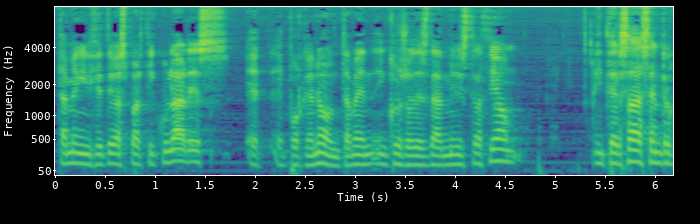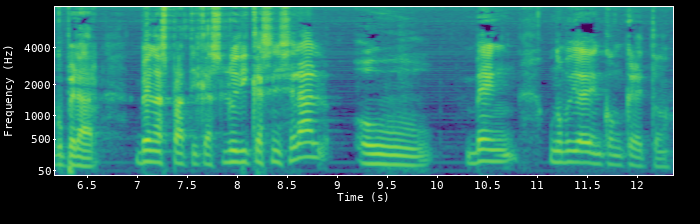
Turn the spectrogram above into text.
tamén iniciativas particulares, e, e por que non, tamén incluso desde a administración, interesadas en recuperar ben as prácticas lúdicas en xeral ou ben unha modalidade en concreto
